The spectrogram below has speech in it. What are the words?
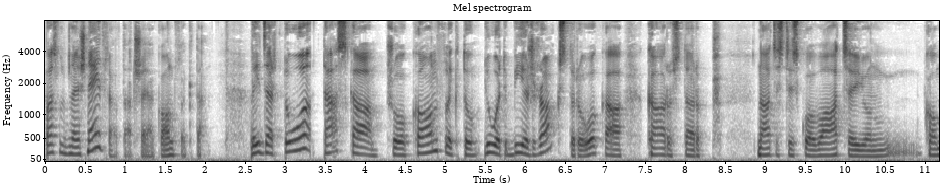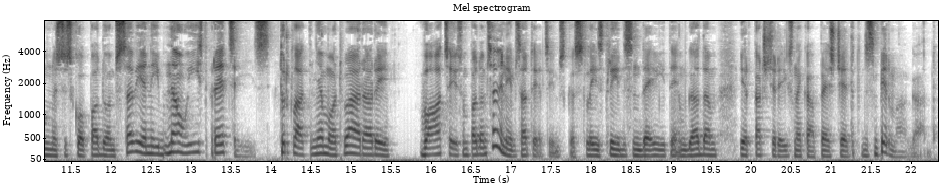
pasludinājuši neutralitāti šajā konfliktā. Līdz ar to tas, kā šo konfliktu ļoti bieži raksturo kā kāru starp nacistisko Vāciju un komunistisko padomju savienību, nav īsti precīzi. Turklāt, ņemot vērā arī Vācijas un Padomju Savienības attiecības, kas līdz 39. gadam ir atšķirīgas nekā pēc 41. gada.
